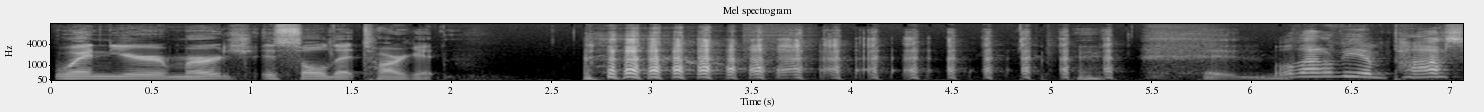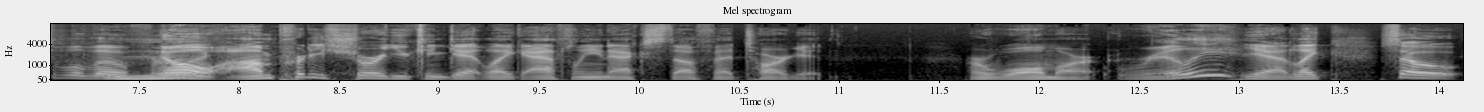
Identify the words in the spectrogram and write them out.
when your merch is sold at Target. well, that'll be impossible though. no, like- I'm pretty sure you can get like Athlean X stuff at Target or Walmart. really? Yeah, like so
